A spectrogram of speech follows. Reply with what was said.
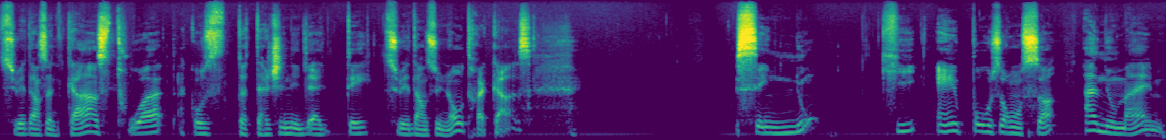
tu es dans une case, toi, à cause de ta génitalité, tu es dans une autre case. C'est nous qui imposons ça à nous-mêmes,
